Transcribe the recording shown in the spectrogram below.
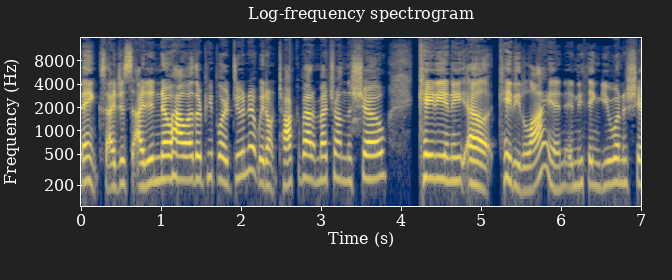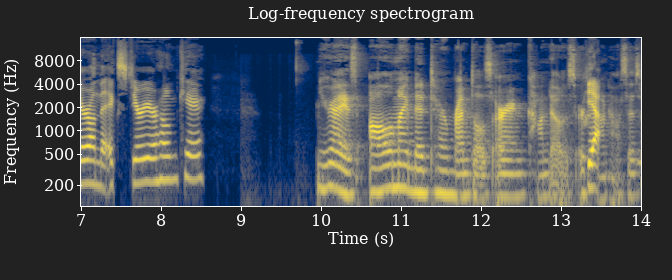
thanks. I just I didn't know how other people are doing it. We don't talk about it much on the show. Katie, any uh, Katie Lyon, anything you want to share on the exterior home care? You guys, all of my midterm rentals are in condos or yeah. townhouses.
